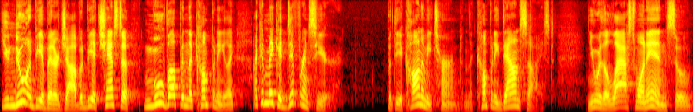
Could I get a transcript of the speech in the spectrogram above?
you knew it would be a better job. It would be a chance to move up in the company. Like, I could make a difference here. But the economy turned and the company downsized. You were the last one in, so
